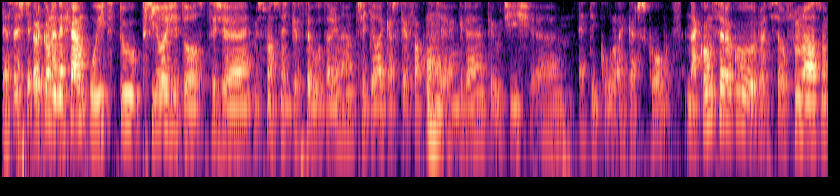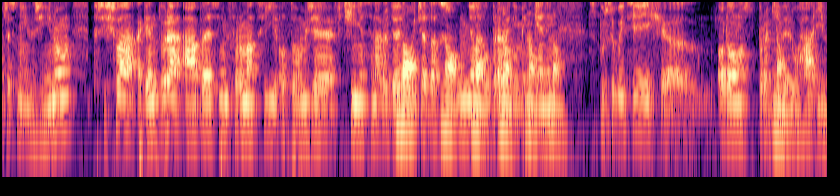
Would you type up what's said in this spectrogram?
Já se ještě, Orko, nenechám ujít tu příležitost, že my jsme vlastně s tebou tady na třetí lékařské fakultě, uh-huh. kde ty učíš eh, etiku lékařskou. Na konci roku 2018, no přesně v říjnu, přišla agentura AB s informací o tom, že v Číně se narodili no, dvojčata no, s uměle no, upravenými no, geny, no. způsobující jejich eh, odolnost proti no. viru HIV.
